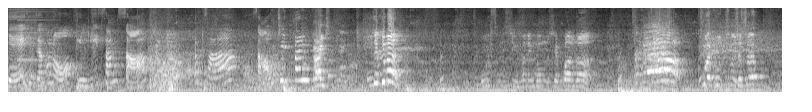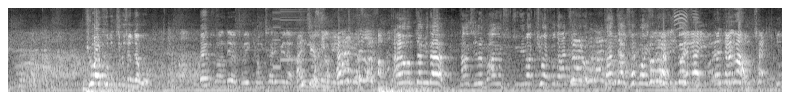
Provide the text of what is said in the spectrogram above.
예 계좌번호 1234 34 4578 아이씨. 이제 그만. 보이스피싱 현행범 체포한다. 잠깐! QR 코드 찍으셨어요? QR코드 찍으셨냐고? 네? 죄송한데요, 저희 경찰입니다. 안 찍었어. 자영업자입니다. 당신을 방역 수칙 위반 QR코드 안 찍으로 당장 선고하겠습니다. 이거 내가 이걸 나가! 경찰! 컷!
